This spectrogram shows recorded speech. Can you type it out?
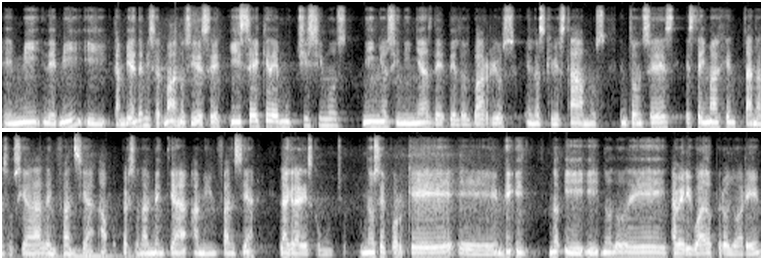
en mí, de mí y también de mis hermanos y, de y sé que de muchísimos niños y niñas de, los barrios en los que estábamos. Entonces, esta imagen tan asociada a la infancia, a, personalmente a mi infancia, le agradezco mucho. No sé por qué, eh, no, y, y, no lo he averiguado, pero lo haré,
